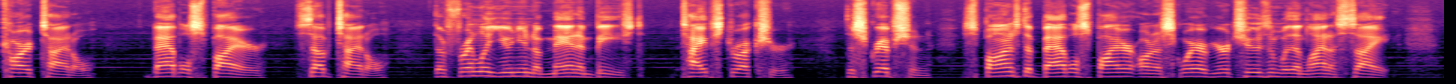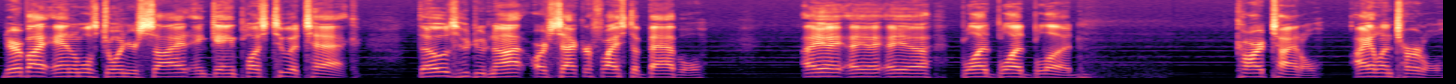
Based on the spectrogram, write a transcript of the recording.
Card title: Babel Spire Subtitle: The Friendly Union of Man and Beast Type Structure Description: Spawns the Babel Spire on a square of your choosing within line of sight. Nearby animals join your side and gain plus 2 attack. Those who do not are sacrificed to Babel. Aya aya aya uh, blood blood blood. Card title: Island Turtle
